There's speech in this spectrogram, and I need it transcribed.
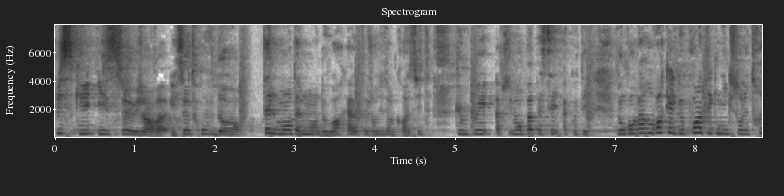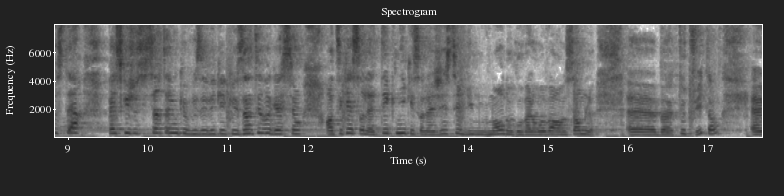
puisqu'il se, genre, il se trouve dans tellement, tellement de workout aujourd'hui dans le CrossFit que vous pouvez absolument pas passer à côté. Donc on va revoir quelques points techniques sur le thruster parce que je suis certaine que vous avez quelques interrogations, en tout cas sur la technique et sur la gestion du mouvement. Donc on va le revoir ensemble euh, bah, tout de suite. Hein. Euh,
